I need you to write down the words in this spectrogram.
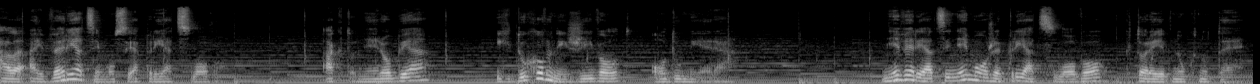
Ale aj veriaci musia prijať slovo. Ak to nerobia, ich duchovný život odumiera. Neveriaci nemôže prijať slovo, ktoré je vnúknuté.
